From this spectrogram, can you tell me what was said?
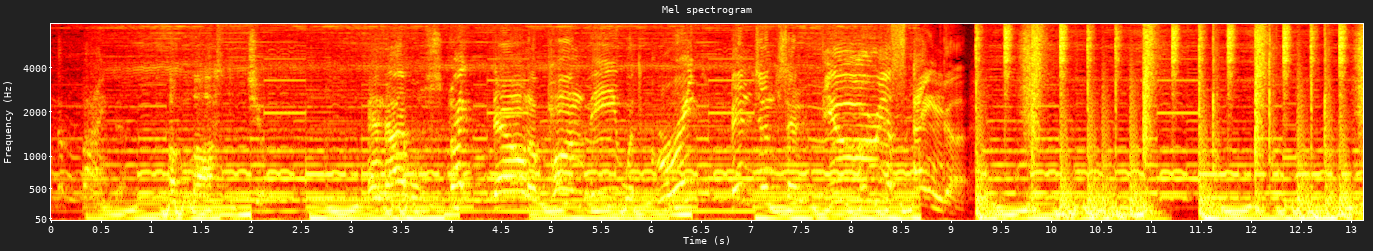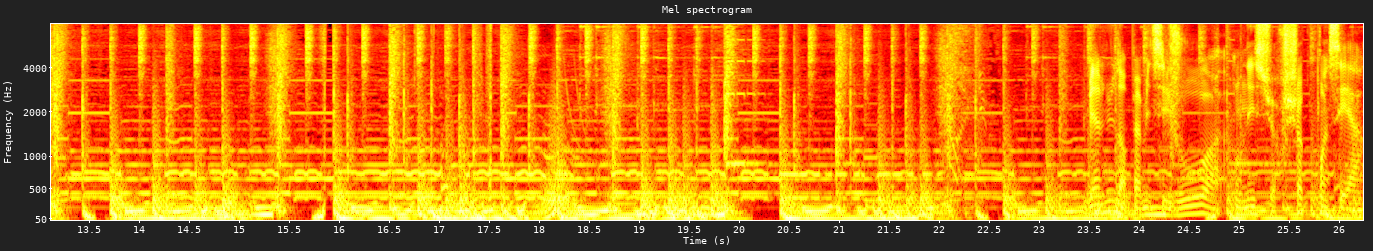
and the finder of lost children. And I will strike down upon thee with great vengeance and furious anger. Permis de séjour, on est sur choc.ca.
